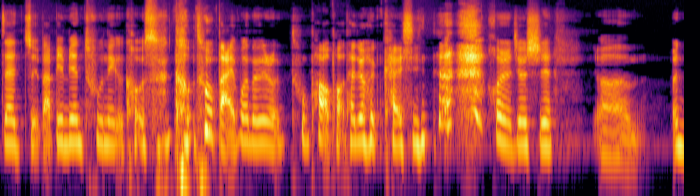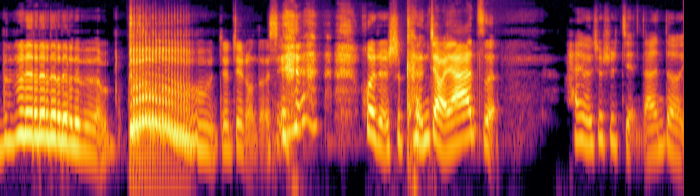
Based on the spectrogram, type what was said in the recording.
在嘴巴边边吐那个口水，口吐白沫的那种吐泡泡，他就很开心，或者就是呃，就这种东西，或者是啃脚丫子，还有就是简单的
